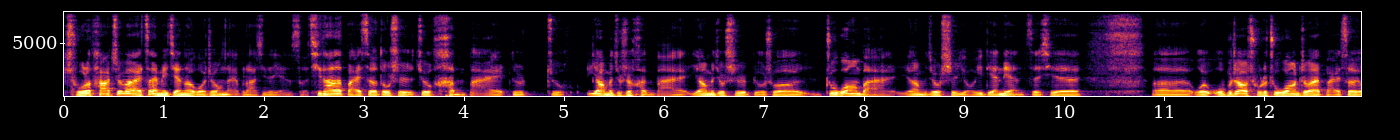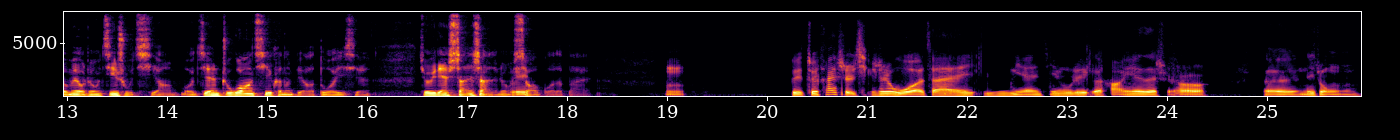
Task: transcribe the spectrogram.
除了它之外，再没见到过这种奶不拉几的颜色。其他的白色都是就很白，就就要么就是很白，要么就是比如说珠光白，要么就是有一点点这些，呃，我我不知道除了珠光之外，白色有没有这种金属漆啊？我见珠光漆可能比较多一些，就有点闪闪的这种效果的白。嗯，对，最开始其实我在一一年进入这个行业的时候，呃，那种。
